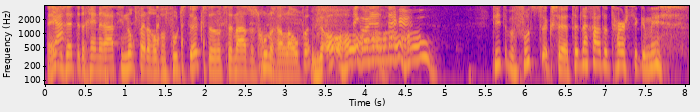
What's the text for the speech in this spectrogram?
Nee, Ja. We zetten de generatie nog verder op een voetstuk... zodat ze naast zijn schoenen gaan lopen. Oh, ho, ho, ho, zeggen. ho. Niet op een voetstuk zetten, dan gaat het hartstikke mis.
